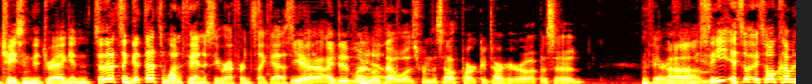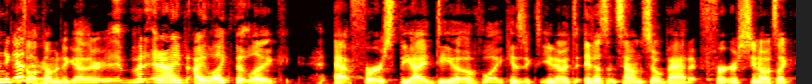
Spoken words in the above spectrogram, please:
chasing the dragon. So that's a good, that's one fantasy reference, I guess. Yeah, I did learn what know. that was from the South Park Guitar Hero episode. Very funny. See, it's it's all coming together. It's all coming together. But and I I like that like at first the idea of like his you know it, it doesn't sound so bad at first you know it's like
